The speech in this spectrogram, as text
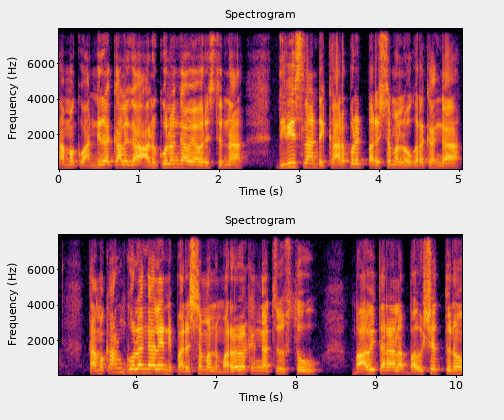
తమకు అన్ని రకాలుగా అనుకూలంగా వ్యవహరిస్తున్న దివీస్ లాంటి కార్పొరేట్ పరిశ్రమలను ఒక రకంగా తమకు అనుకూలంగా లేని పరిశ్రమలను మరో రకంగా చూస్తూ భావితరాల భవిష్యత్తును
